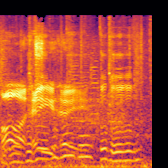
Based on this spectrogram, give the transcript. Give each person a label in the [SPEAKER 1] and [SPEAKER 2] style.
[SPEAKER 1] Oh, hey, hey.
